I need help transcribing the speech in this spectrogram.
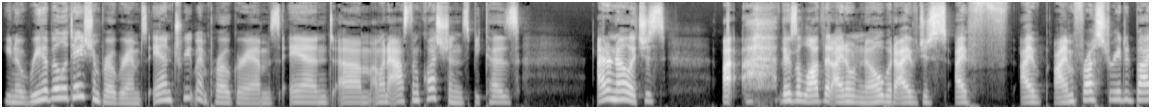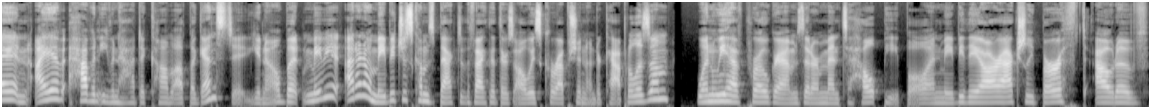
you know, rehabilitation programs and treatment programs. And um, I'm going to ask them questions because I don't know. It's just I, there's a lot that I don't know, but I've just I've I I'm frustrated by it, and I have, haven't even had to come up against it, you know. But maybe I don't know. Maybe it just comes back to the fact that there's always corruption under capitalism, when we have programs that are meant to help people and maybe they are actually birthed out of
